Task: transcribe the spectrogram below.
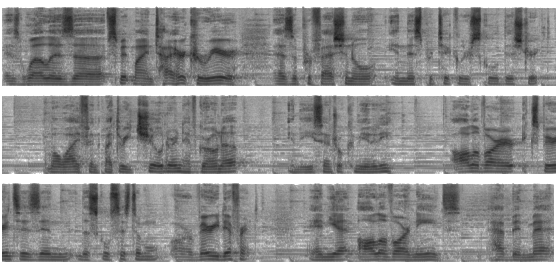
as well as uh, spent my entire career as a professional in this particular school district. My wife and my three children have grown up in the East Central community. All of our experiences in the school system are very different, and yet all of our needs have been met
